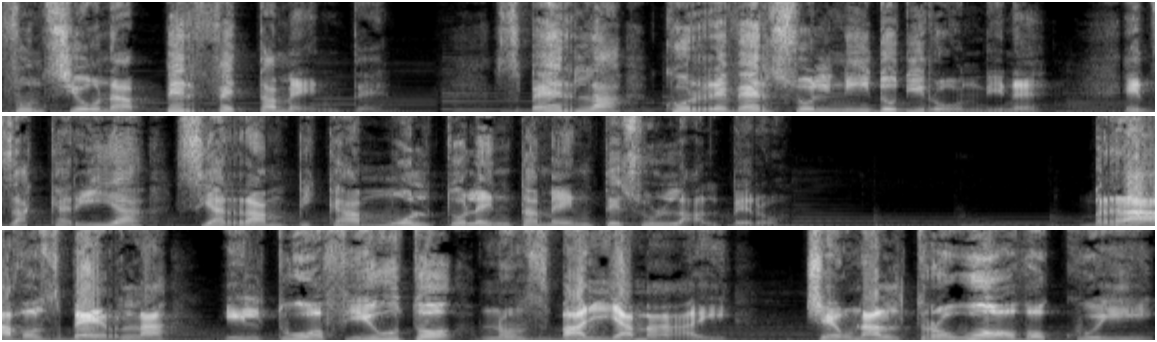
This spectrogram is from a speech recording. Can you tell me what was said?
funziona perfettamente. Sberla corre verso il nido di rondine e Zaccaria si arrampica molto lentamente sull'albero. Bravo Sberla! Il tuo fiuto non sbaglia mai. C'è un altro uovo qui.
